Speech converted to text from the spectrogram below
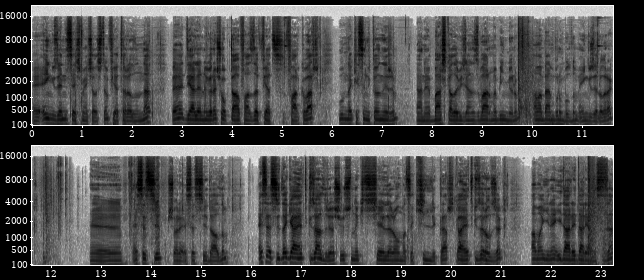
e, en güzelini seçmeye çalıştım fiyat aralığında. Ve diğerlerine göre çok daha fazla fiyat farkı var. Bunu da kesinlikle öneririm. Yani başka alabileceğiniz var mı bilmiyorum. Ama ben bunu buldum en güzel olarak. Ee, SSC. Şöyle SSC'yi de aldım. SSC de gayet güzel duruyor. Şu üstündeki şeyler olmasa kirlilikler gayet güzel olacak. Ama yine idare eder yani size.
